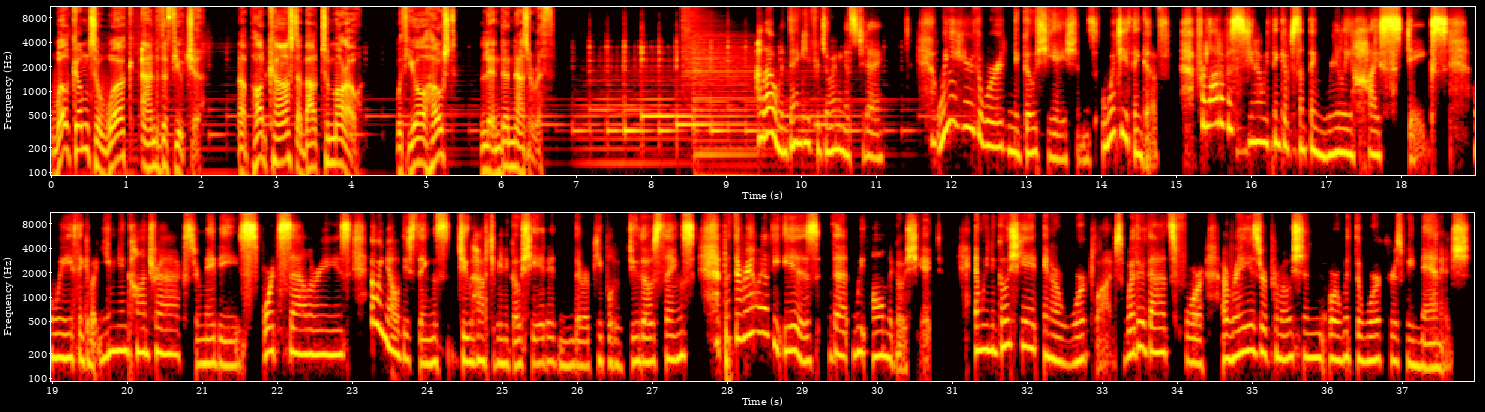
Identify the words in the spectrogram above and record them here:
Welcome to Work and the Future, a podcast about tomorrow with your host, Linda Nazareth. Hello, and thank you for joining us today. When you hear the word negotiations, what do you think of? For a lot of us, you know, we think of something really high stakes. We think about union contracts or maybe sports salaries. And we know these things do have to be negotiated, and there are people who do those things. But the reality is that we all negotiate. And we negotiate in our work lives, whether that's for a raise or promotion or with the workers we manage.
